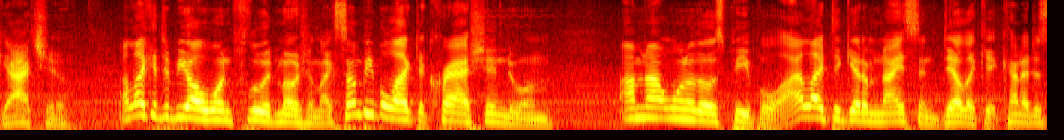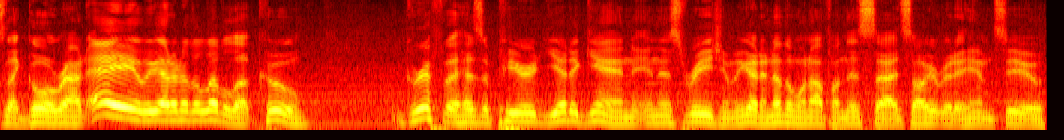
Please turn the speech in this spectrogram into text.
Gotcha. I like it to be all one fluid motion. Like, some people like to crash into them. I'm not one of those people. I like to get them nice and delicate, kind of just like go around. Hey, we got another level up. Cool. Griffa has appeared yet again in this region. We got another one off on this side, so I'll get rid of him too.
